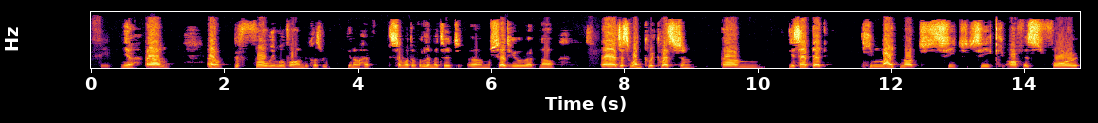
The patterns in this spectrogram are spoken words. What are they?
to see. Yeah. Um, I, before we move on, because we you know have somewhat of a limited um, schedule right now, uh, just one quick question. Um, you said that he might not seek, seek office for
